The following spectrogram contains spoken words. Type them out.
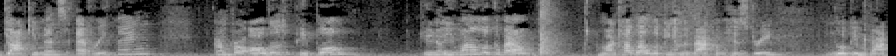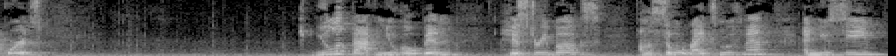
documents everything. And for all those people, you know, you want to look about, you want to talk about looking in the back of history, looking backwards. You look back and you open history books on the civil rights movement and you see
